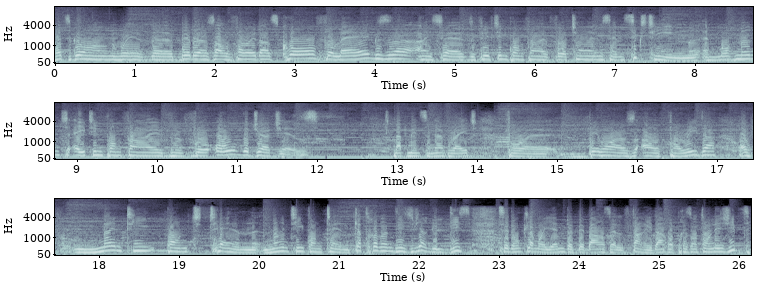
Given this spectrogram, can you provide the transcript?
Let's go on with uh, Bebers Alfareda score for legs? I said 15.5 four times and 16 and movement 18.5 for all the judges. That means an average for uh, Bebers Alfareda of 90.10. 90.10. 90,10. C'est donc la moyenne de Bebars El Farida représentant l'Égypte.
